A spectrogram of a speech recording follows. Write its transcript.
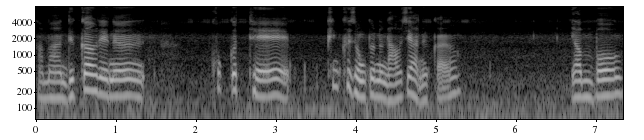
아마 늦가을에는 코끝에 핑크 정도는 나오지 않을까요? 연봉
